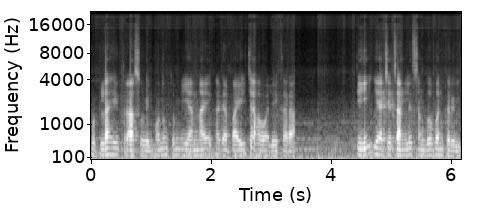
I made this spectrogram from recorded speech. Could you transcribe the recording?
कुठलाही त्रास होईल म्हणून तुम्ही यांना एखाद्या बाईच्या हवाले करा. ती याचे चांगले संगोपन करेल.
